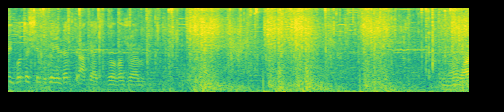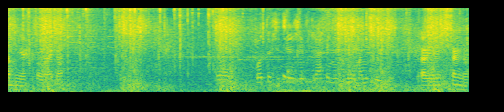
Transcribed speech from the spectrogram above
Tak, bo to się w ogóle nie da trafiać, zauważyłem. no ładnie, kolego. E, bo to się ciężej w trafie niż w manipulacji. Prawie mnie ściągnął.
